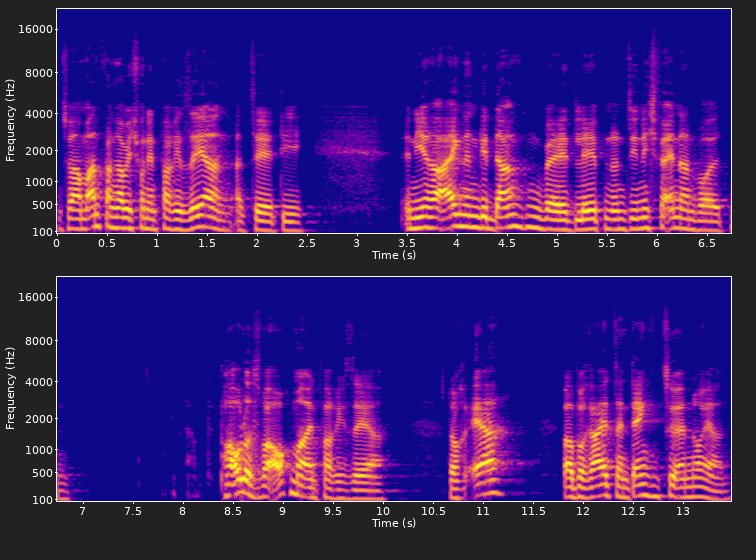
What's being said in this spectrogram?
Und zwar am Anfang habe ich von den Pharisäern erzählt, die in ihrer eigenen Gedankenwelt lebten und sie nicht verändern wollten. Paulus war auch mal ein Pharisäer, doch er war bereit, sein Denken zu erneuern.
